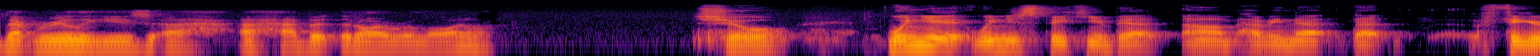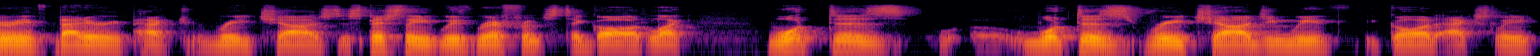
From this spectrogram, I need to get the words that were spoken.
that really is a, a habit that I rely on. Sure. When you when you're speaking about um, having that that figurative battery packed recharged, especially with reference to God. Like, what does what does recharging with God actually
